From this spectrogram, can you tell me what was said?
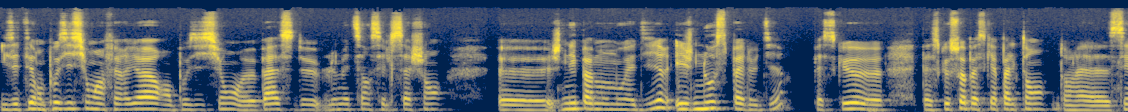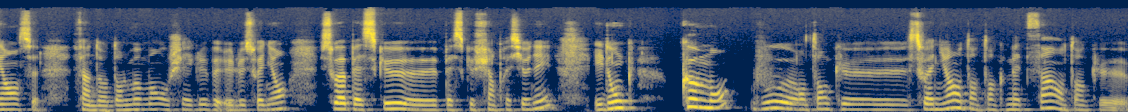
ils étaient en position inférieure, en position euh, basse de le médecin, c'est le sachant, euh, je n'ai pas mon mot à dire et je n'ose pas le dire. Parce que, euh, parce que soit parce qu'il n'y a pas le temps dans la séance, enfin dans, le moment où je suis avec le, soignant, soit parce que, parce que je suis impressionnée. Et donc, comment vous, en tant que soignante, en tant que médecin, en tant que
